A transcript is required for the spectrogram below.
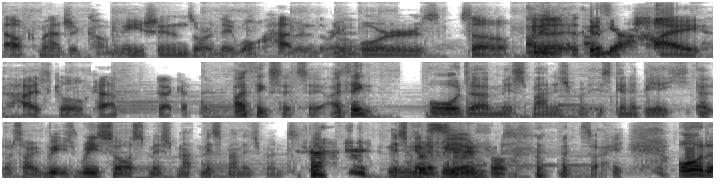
Alchemagic combinations, or they won't have it in the right Mm. orders. So I I mean, it's gonna be a high, high skill cap deck, I think. I think so too. I think order mismanagement is going to be a uh, sorry re- resource misma- mismanagement is going to be a, sorry order.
